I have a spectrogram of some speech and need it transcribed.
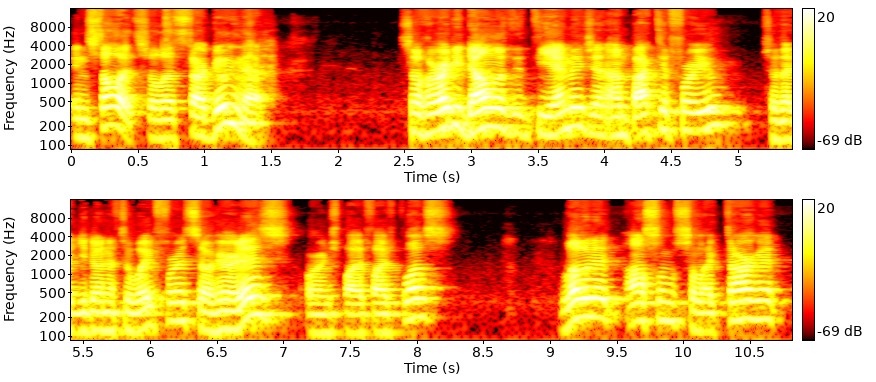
install it. So let's start doing that. So I've already downloaded the image and unpacked it for you so that you don't have to wait for it. So here it is, Orange Pi 5 Plus. Load it, awesome, select target.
